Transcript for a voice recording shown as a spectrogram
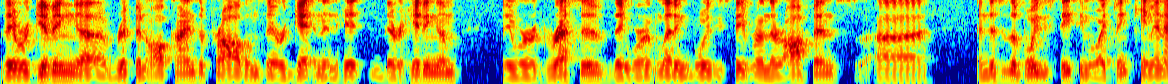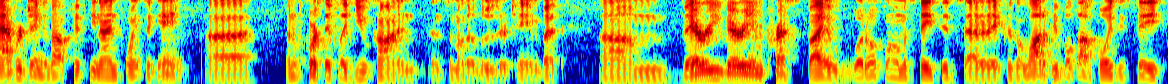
they were giving uh, Rypien all kinds of problems. They were getting and hit. They were hitting them. They were aggressive. They weren't letting Boise State run their offense. Uh, and this is a Boise State team who I think came in averaging about 59 points a game. Uh, and of course, they played UConn and, and some other loser team. But um, very, very impressed by what Oklahoma State did Saturday because a lot of people thought Boise State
